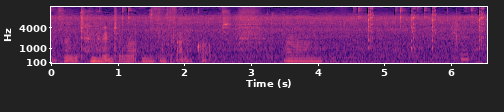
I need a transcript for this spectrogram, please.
Hopefully we'll turn that into rot and we can put it on our crops. Um, okay.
